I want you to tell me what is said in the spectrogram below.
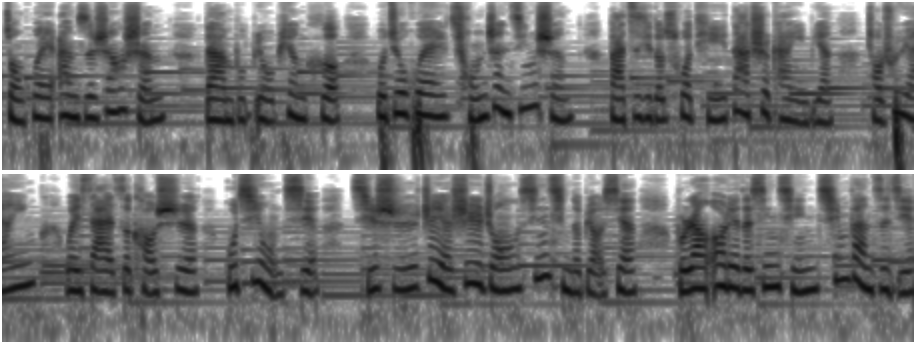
总会暗自伤神。但不有片刻，我就会重振精神，把自己的错题大致看一遍，找出原因，为下一次考试鼓起勇气。其实这也是一种心情的表现，不让恶劣的心情侵犯自己，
